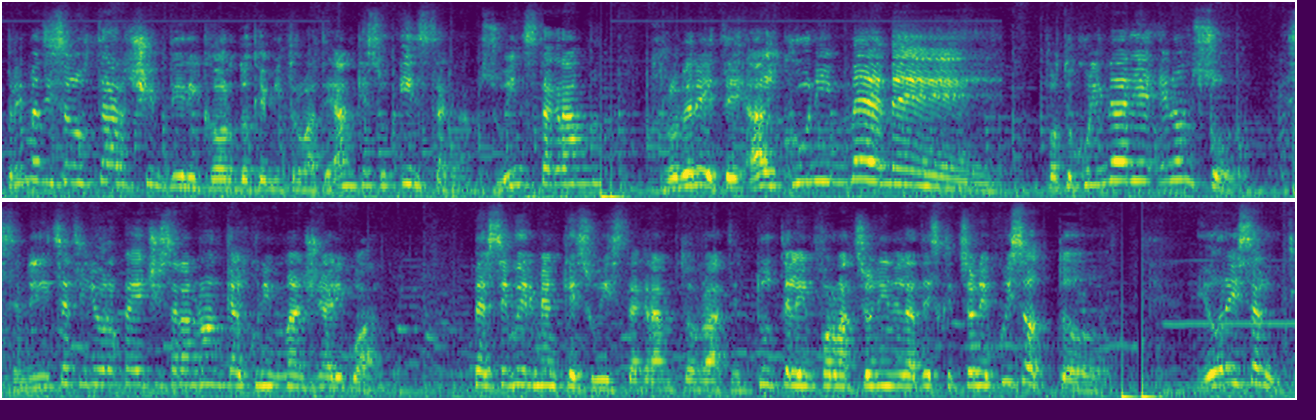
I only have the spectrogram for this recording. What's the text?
Prima di salutarci vi ricordo che mi trovate anche su Instagram. Su Instagram troverete alcuni meme, foto culinarie e non solo. Essendo iniziati gli europei ci saranno anche alcune immagini a riguardo. Per seguirmi anche su Instagram trovate tutte le informazioni nella descrizione qui sotto. E ora i saluti.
